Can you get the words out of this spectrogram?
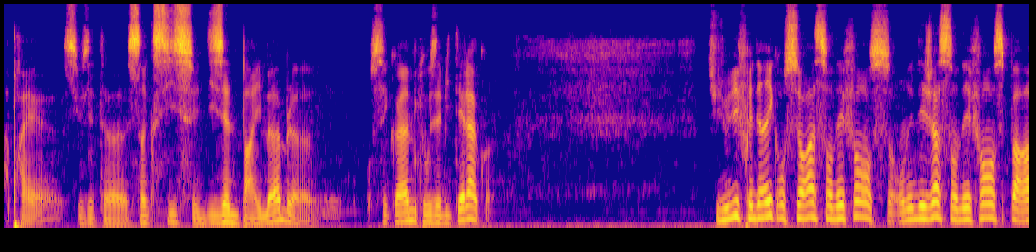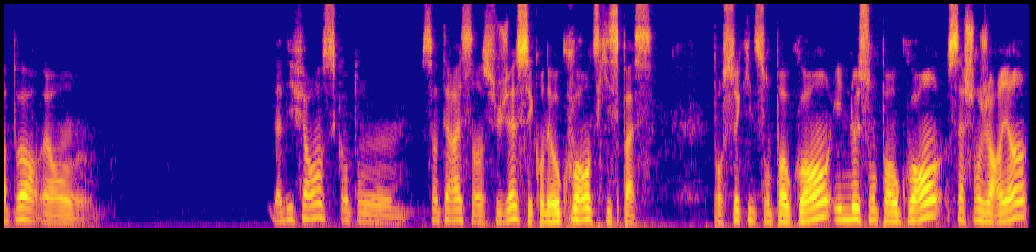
Après, euh, si vous êtes 5, euh, 6, une dizaine par immeuble, euh, on sait quand même que vous habitez là, quoi. Tu nous dis, Frédéric, on sera sans défense. On est déjà sans défense par rapport... La différence quand on s'intéresse à un sujet, c'est qu'on est au courant de ce qui se passe. Pour ceux qui ne sont pas au courant, ils ne sont pas au courant, ça change rien.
